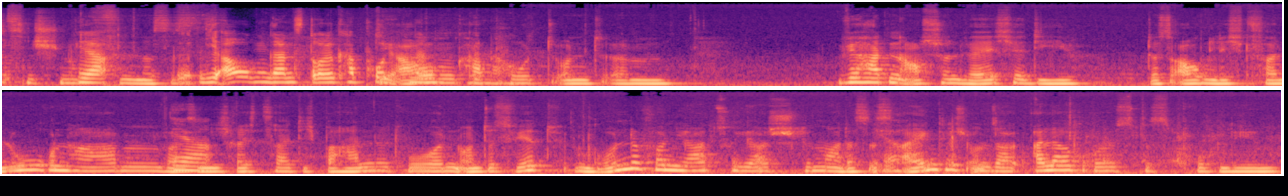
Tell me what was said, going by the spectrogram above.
Katzenschnupfen. ja, Das ist die Augen ganz doll kaputt. die ne? Augen Genau. kaputt und ähm, wir hatten auch schon welche, die das Augenlicht verloren haben, weil Ja. sie nicht rechtzeitig behandelt wurden. Und es wird im Grunde von Jahr zu Jahr schlimmer. Das ist Ja. eigentlich unser allergrößtes Problem.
